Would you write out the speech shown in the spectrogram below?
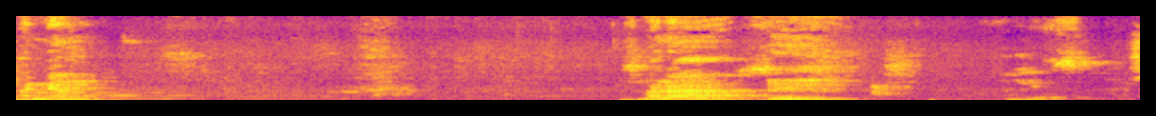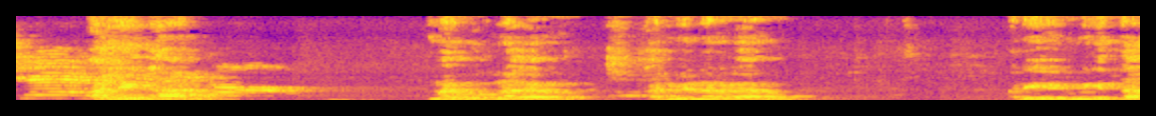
Manyam. మన అలీ ఖాన్ మహబూబ్ నగర్ కన్వీనర్ గారు మరి మిగతా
